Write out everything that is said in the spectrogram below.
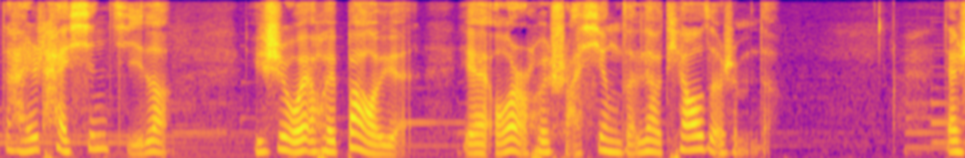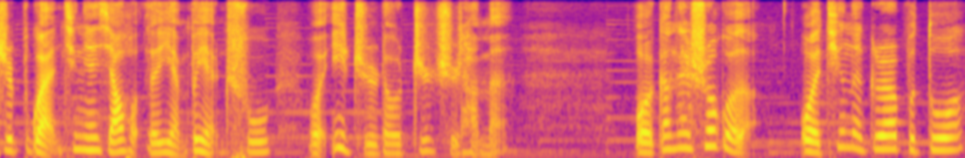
但还是太心急了。于是我也会抱怨，也偶尔会耍性子、撂挑子什么的。但是不管青年小伙子演不演出，我一直都支持他们。我刚才说过了，我听的歌不多。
